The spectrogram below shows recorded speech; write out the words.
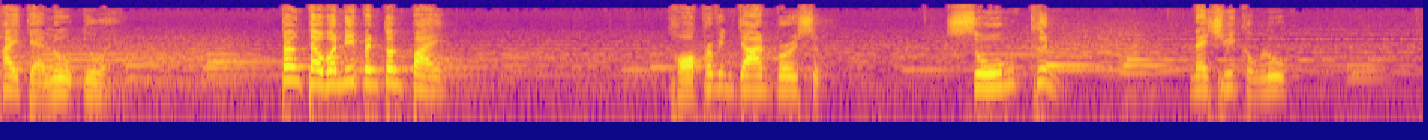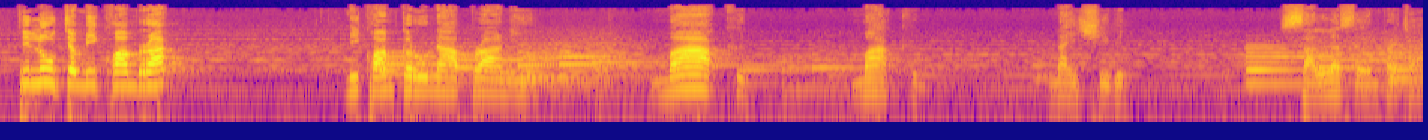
ให้แก่ลูกด้วย ตั้งแต่วันนี้เป็นต้นไป ขอพระวิญญาณบริสุทธิ์ สูงขึ้นในชีวิตของลูก ที่ลูกจะมีความรัก มีความกรุณาปราณี มากขึ้นมากขึ้นในชีวิตสรรเสริญพระเจ้า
